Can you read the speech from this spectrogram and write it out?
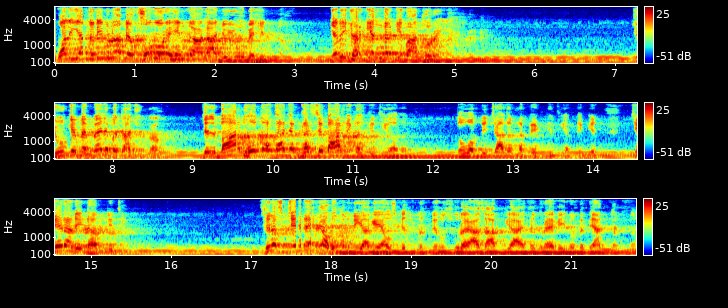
वल यदरिबना में खोबोर हिन्ना अला जुयूब हिन्ना यह भी घर के अंदर की बात हो रही है। क्योंकि मैं पहले बता चुका हूँ जलबाब होता था जब घर से बाहर निकलती थी औरत। तो वो अपनी चादर लपेटती थी, अपने गिर चेहरा नहीं ढांपती थी। सिर्फ़ चेहरे का हुक्म दिया गया उसके जुम्मन में वो सूरह आज़ाद की आयत रह गई वो मैं बयान करूँगा।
